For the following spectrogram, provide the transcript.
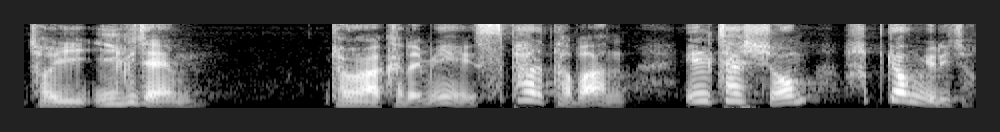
저희 이그잼 경영 아카데미 스파르타 반 1차 시험 합격률이죠.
